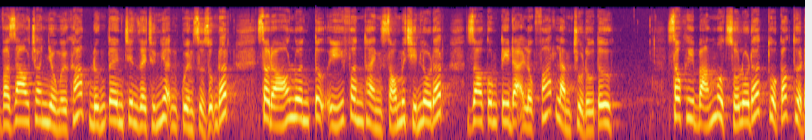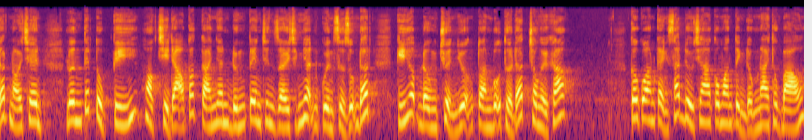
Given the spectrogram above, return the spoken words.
và giao cho nhiều người khác đứng tên trên giấy chứng nhận quyền sử dụng đất. Sau đó Luân tự ý phân thành 69 lô đất do công ty Đại Lộc Phát làm chủ đầu tư. Sau khi bán một số lô đất thuộc các thửa đất nói trên, Luân tiếp tục ký hoặc chỉ đạo các cá nhân đứng tên trên giấy chứng nhận quyền sử dụng đất, ký hợp đồng chuyển nhượng toàn bộ thửa đất cho người khác. Cơ quan Cảnh sát điều tra Công an tỉnh Đồng Nai thông báo,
